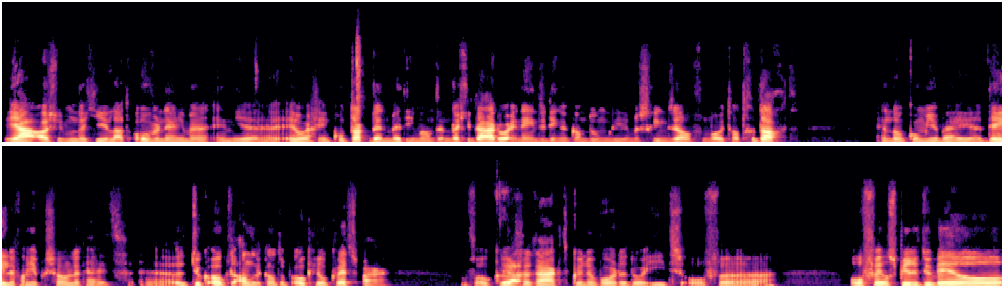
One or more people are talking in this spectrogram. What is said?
ja, als je, omdat je je laat overnemen en je heel erg in contact bent met iemand. En dat je daardoor ineens dingen kan doen die je misschien zelf nooit had gedacht. En dan kom je bij eh, delen van je persoonlijkheid. Eh, natuurlijk ook de andere kant op, ook heel kwetsbaar. Of ook eh, Ja. geraakt kunnen worden door iets. Of, of heel spiritueel.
